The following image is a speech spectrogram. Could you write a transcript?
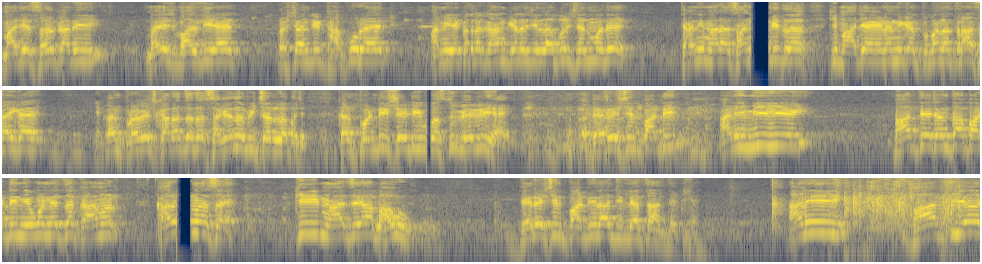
माझे सहकारी महेश बालदी आहेत प्रशांतजी ठाकूर आहेत. आम्ही एकत्र काम केलं जिल्हा परिषदमध्ये. त्यांनी मला सांगितलं की माझ्या येण्याने काय तुम्हाला त्रास आहे काय? कारण प्रवेश करायचा तर सगळ्यांना विचारलं पाहिजे. कारण पंडित शेठ ही वस्तू वेगळी आहे. धैर्यशील पाटील आणि मी ही भारतीय जनता पार्टी निवडण्याचं काम कारण असं आहे की माझा भाऊ धैर्यशील पाटील हा जिल्ह्याचा अध्यक्ष आहे. आणि भारतीय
